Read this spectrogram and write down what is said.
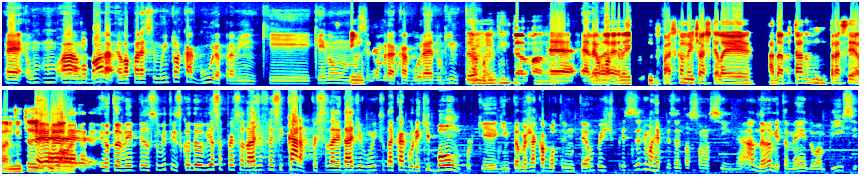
É, a Nobara, ela parece muito a Kagura para mim, que quem não, não, se lembra, a Kagura é do Gintama. Uhum. Gintama, né? É, ela, ela, é uma ela é, basicamente, eu acho que ela é adaptada para ser ela, é muito é, igual. Eu também penso muito isso. Quando eu vi essa personagem, eu falei assim, cara, personalidade muito da Kagura. E que bom, porque Gintama já acabou tem um tempo, a gente precisa de uma representação assim, né? A Nami também, do One Piece.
